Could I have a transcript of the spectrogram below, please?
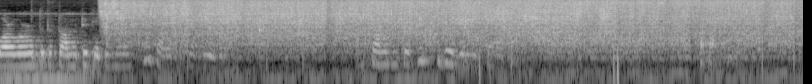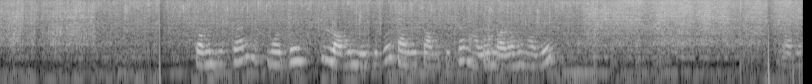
বড় বড় দুটো টমেটো কেটে নিয়েছি, টমেটোটা দিয়ে টমেটোটাকে ভেজে নিতে হবে টমেটোটার মধ্যে একটু লবণ দিয়ে দেবো, তাহলে টমেটোটা ভালো নরম হবে। হবে।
